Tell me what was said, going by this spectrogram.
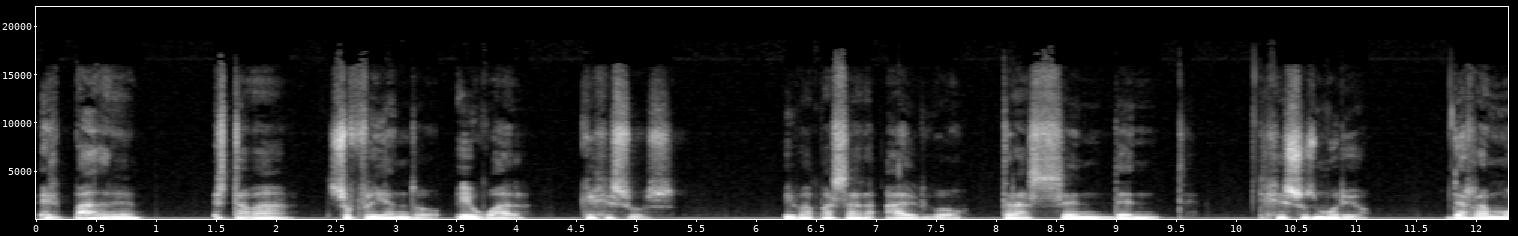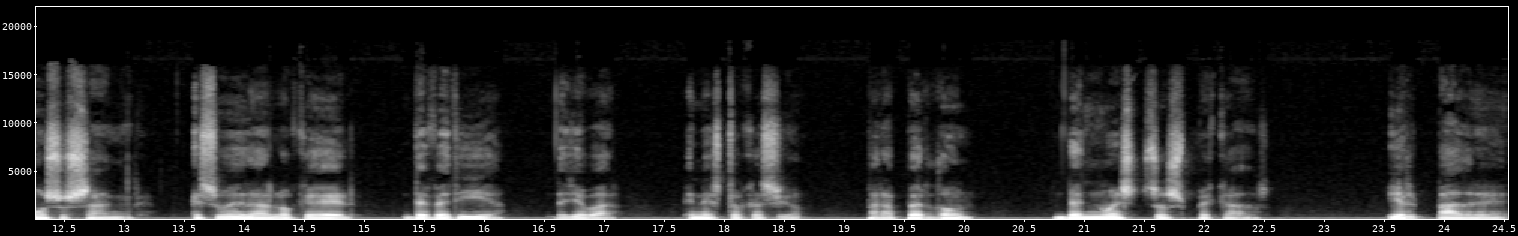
El Padre estaba sufriendo igual que Jesús. Iba a pasar algo trascendente Jesús murió, derramó su sangre. Eso era lo que Él debería de llevar en esta ocasión para perdón de nuestros pecados. Y el Padre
